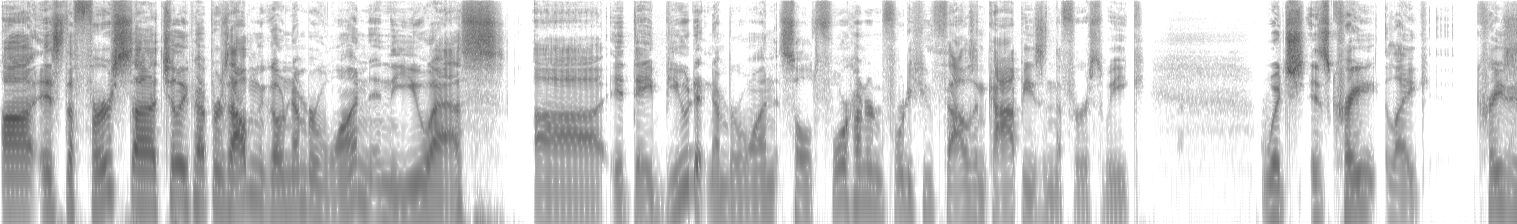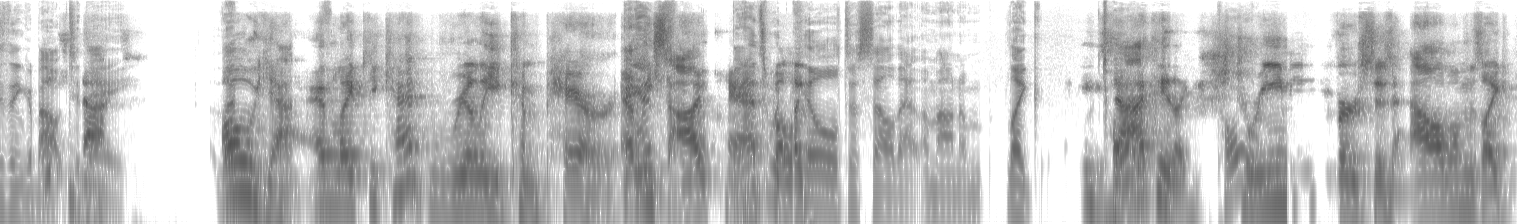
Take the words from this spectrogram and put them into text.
Uh, it's the first uh, Chili Peppers album to go number one in the U.S. Uh, it debuted at number one. It sold 442,000 copies in the first week, which is crazy. Like crazy to think about It's today. oh yeah, and like you can't really compare. At least I can't. would But like kill to sell that amount of like. exactly like Totally. streaming versus albums. Like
